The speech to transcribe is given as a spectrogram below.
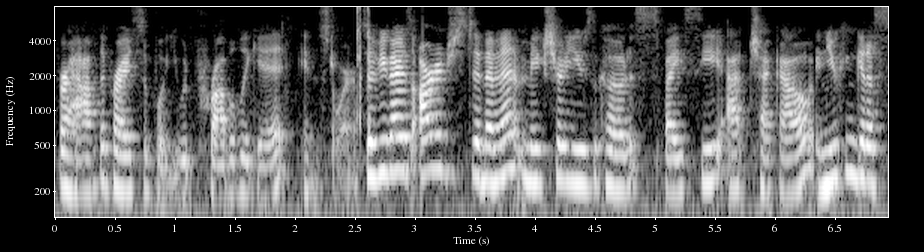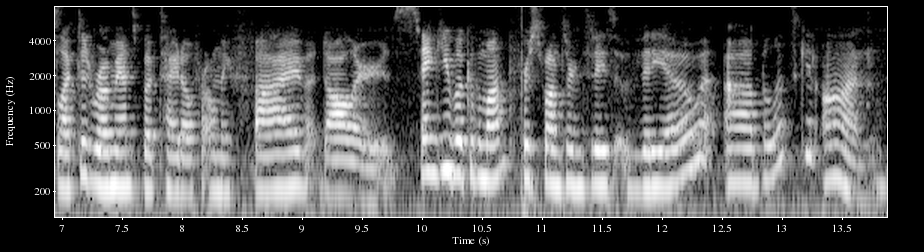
for half the price of what you would probably get in store. So if you guys are interested in it, make sure to use the code SPICY at checkout and you can get a selected romance book title for only $5. Thank you Book of the Month for sponsoring today's video, uh, but let's get on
